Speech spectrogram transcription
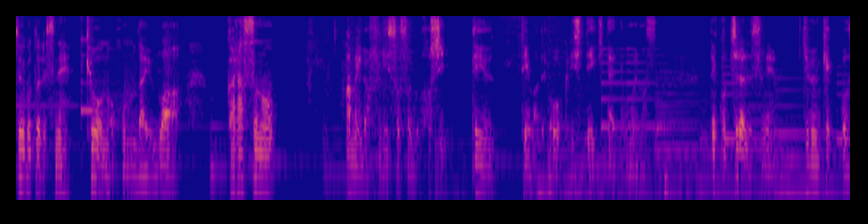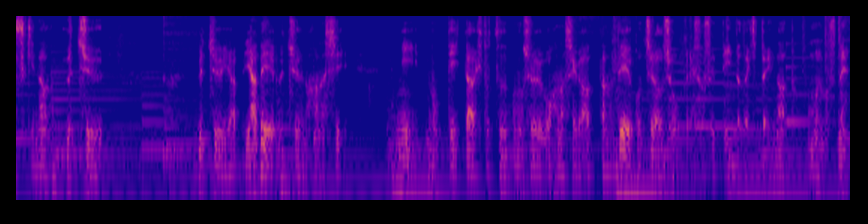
ということですね、今日の本題は、ガラスの雨が降り注ぐ星っていうテーマでお送りしていきたいと思います。で、こちらですね、自分結構好きな宇宙、宇宙や、やべえ宇宙の話に載っていた一つ面白いお話があったので、こちらを紹介させていただきたいなと思いますね。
